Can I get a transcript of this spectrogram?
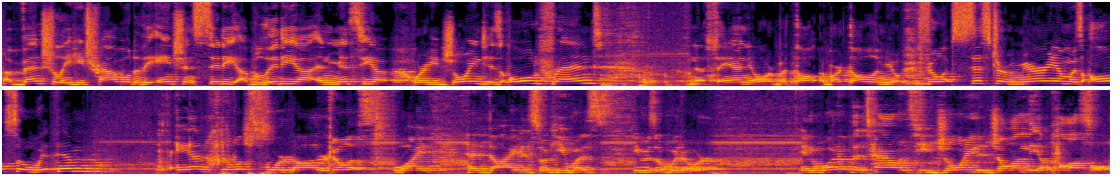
Eventually, he traveled to the ancient city of Lydia and Mysia, where he joined his old friend Nathaniel or Bartholomew. Philip's sister Miriam was also with him and Philip's four daughters. Philip's wife had died, and so he was he was a widower. In one of the towns, he joined John the Apostle.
